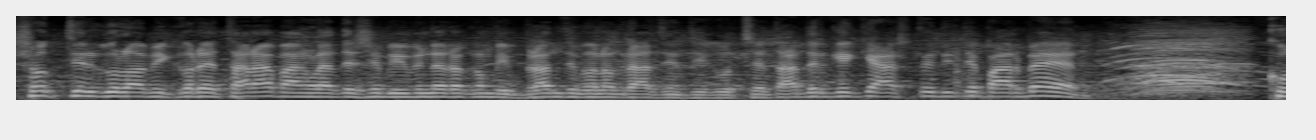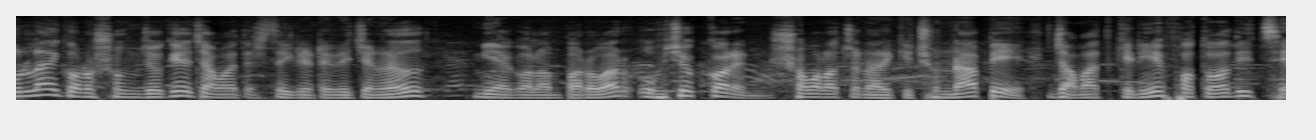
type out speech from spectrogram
শক্তির গোলামি করে, তারা বাংলাদেশে বিভিন্ন রকম বিভ্রান্তিমূলক রাজনীতি করছে। তাদেরকে কি আসতে দিতে পারবেন? খুলনায় গণসংযোগে জামায়াতের সেক্রেটারি জেনারেল মিয়া গোলাম পারোয়ার অভিযোগ করেন, সমালোচনার কিছু না পেয়ে জামাতকে নিয়ে ফতোয়া দিচ্ছে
